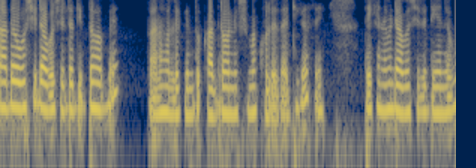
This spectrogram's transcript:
কাঁধে অবশ্যই ডাবল সেটা দিতে হবে, তা না হলে কিন্তু কাঁধটা অনেক সময় খুলে যায়, ঠিক আছে? তো এখানে আমি ডাবল সেটা দিয়ে নেব।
